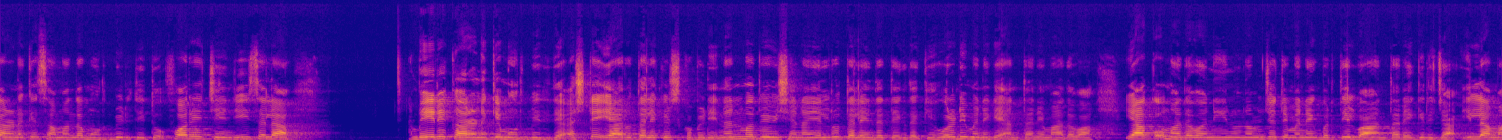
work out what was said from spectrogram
ಕಾರಣಕ್ಕೆ ಸಂಬಂಧ ಮುರಿದ್ಬಿಡ್ತಿತ್ತು. ಫಾರ್ ಎ ಚೇಂಜ್, ಈ ಸಲ ಬೇರೆ ಕಾರಣಕ್ಕೆ ಮುರಿದು ಬಿದ್ದಿದೆ ಅಷ್ಟೇ ಯಾರು ತಲೆ ಕೆಡಿಸ್ಕೋಬೇಡಿ. ನನ್ನ ಮದುವೆ ವಿಷಯನ ಎಲ್ಲರೂ ತಲೆಯಿಂದ ತೆಗೆದಕ್ಕೆ ಹೊರಡಿ ಮನೆಗೆ ಅಂತಾನೆ ಮಾಧವ. ಯಾಕೋ ಮಾಧವ, ನೀನು ನಮ್ಮ ಜೊತೆ ಮನೆಗೆ ಬರ್ತಿಲ್ವಾ? ಅಂತಾರೆ ಗಿರಿಜಾ. ಇಲ್ಲಮ್ಮ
